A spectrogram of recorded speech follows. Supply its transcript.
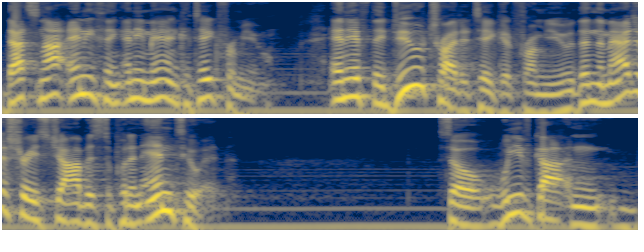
that's not anything any man can take from you. And if they do try to take it from you, then the magistrate's job is to put an end to it. So we've gotten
